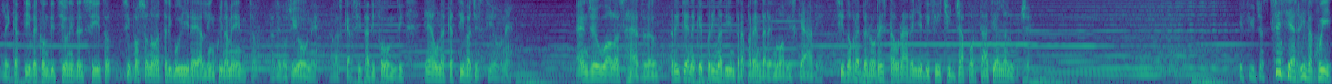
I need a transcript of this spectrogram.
Le cattive condizioni del sito si possono attribuire all'inquinamento, all'erosione, alla scarsità di fondi e a una cattiva gestione. Andrew Wallace Hadrell ritiene che prima di intraprendere nuovi scavi si dovrebbero restaurare gli edifici già portati alla luce. Se si arriva qui,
